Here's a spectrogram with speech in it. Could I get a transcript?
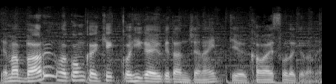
で、まあ、バルーンは今回結構被害受けたんじゃないっていう、かわいそうだけどね。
